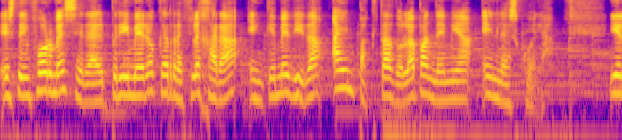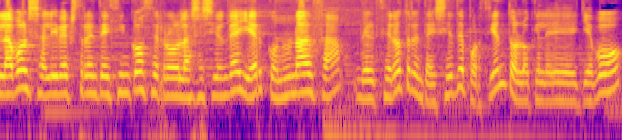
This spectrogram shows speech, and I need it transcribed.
Este informe será el primero que reflejará en qué medida ha impactado la pandemia en la escuela. Y en la bolsa, el IBEX 35 cerró la sesión de ayer con un alza del 0,37%, lo que le llevó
